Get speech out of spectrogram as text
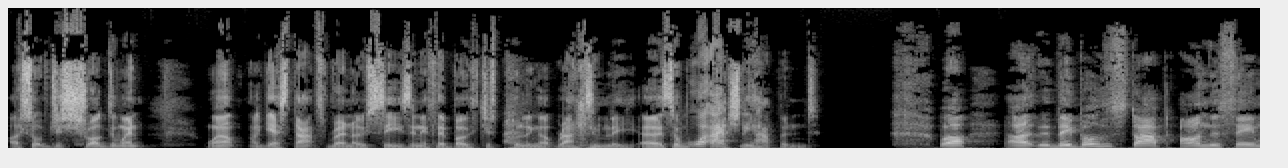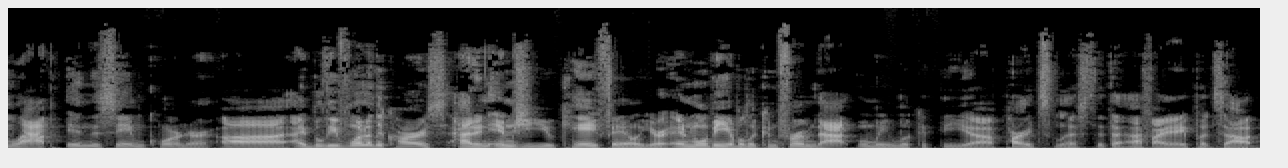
I sort of just shrugged and went, "Well, I guess that's Renault season if they're both just pulling up randomly." Uh, so what actually happened? Well, uh, they both stopped on the same lap in the same corner. Uh, I believe one of the cars had an MGUK failure, and we'll be able to confirm that when we look at the uh, parts list that the FIA puts out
